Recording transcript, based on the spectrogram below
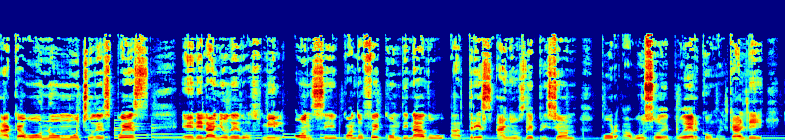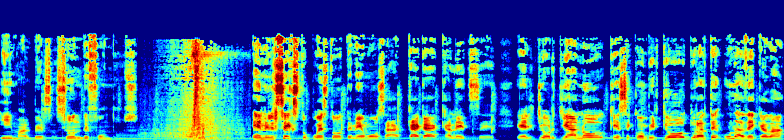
acabó no mucho después en el año de 2011 cuando fue condenado a tres años de prisión por abuso de poder como alcalde y malversación de fondos. En el sexto puesto tenemos a Kaka Kaletze, el georgiano que se convirtió durante una década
